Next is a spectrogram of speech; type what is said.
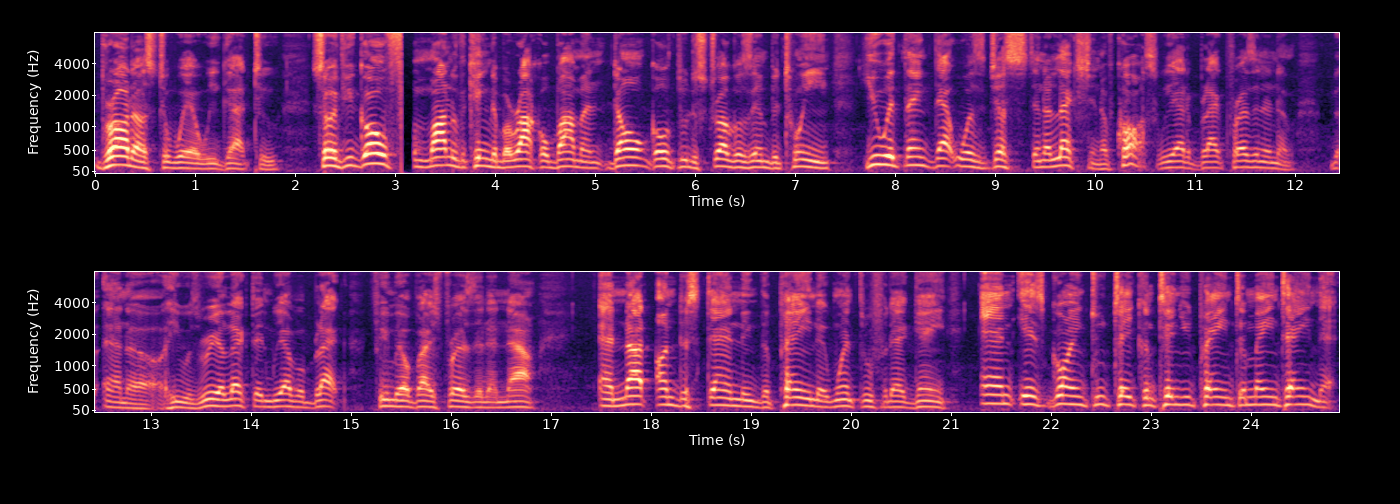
brought us to where we got to. So if you go from Martin Luther King to Barack Obama and don't go through the struggles in between, you would think that was just an election. Of course, we had a black president and, and uh, he was reelected, and we have a black female vice president now. And not understanding the pain that went through for that gain and it's going to take continued pain to maintain that.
